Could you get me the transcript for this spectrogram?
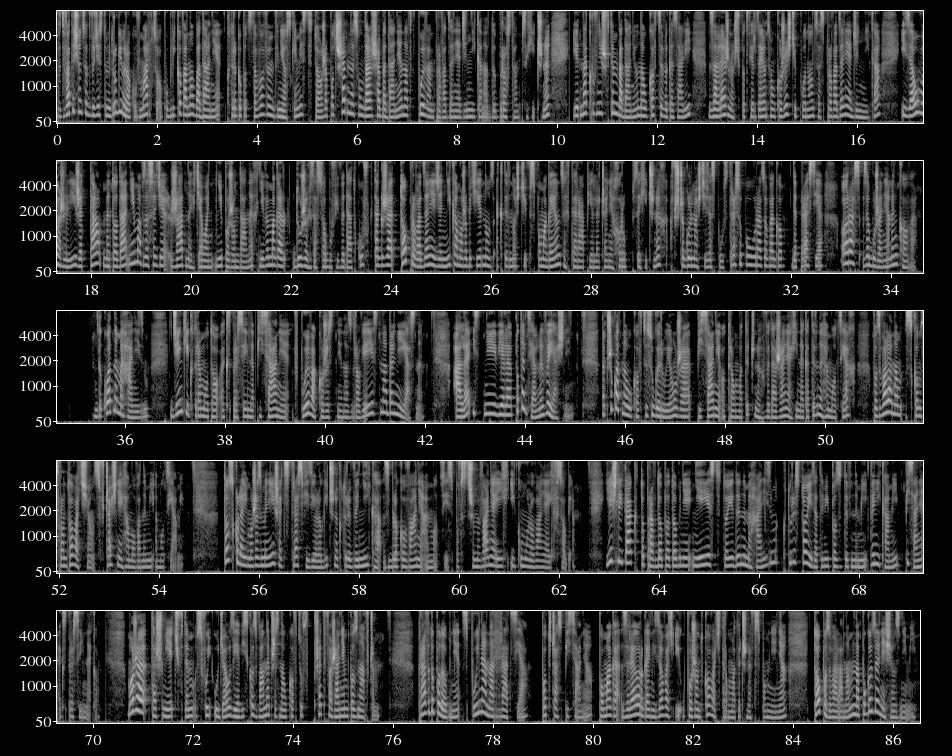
W 2022 roku, w marcu, opublikowano badanie, którego podstawowym wnioskiem jest to, że potrzebne są dalsze badania nad wpływem prowadzenia dziennika na dobrostan psychiczny. Jednak również w tym badaniu naukowcy wykazali zależność potwierdzającą korzyści płynące z prowadzenia dziennika i zauważyli, że ta metoda nie ma w zasadzie żadnych działań niepożądanych, nie wymaga dużych zasobów i wydatków, także to prowadzenie dziennika może być jedną z aktywności wspomagających terapię leczenia chorób psychicznych, a w szczególności szczególności zespół stresu pourazowego, depresję oraz zaburzenia lękowe. Dokładny mechanizm, dzięki któremu to ekspresyjne pisanie wpływa korzystnie na zdrowie, jest nadal niejasny, ale istnieje wiele potencjalnych wyjaśnień. Na przykład naukowcy sugerują, że pisanie o traumatycznych wydarzeniach i negatywnych emocjach pozwala nam skonfrontować się z wcześniej hamowanymi emocjami. To z kolei może zmniejszać stres fizjologiczny, który wynika z blokowania emocji, z powstrzymywania ich i kumulowania ich w sobie. Jeśli tak, to prawdopodobnie nie jest to jedyny mechanizm, który stoi za tymi pozytywnymi wynikami pisania ekspresyjnego. Może też mieć w tym swój udział zjawisko zwane przez naukowców przetwarzaniem poznawczym. Prawdopodobnie spójna narracja podczas pisania pomaga zreorganizować i uporządkować traumatyczne wspomnienia, to pozwala nam na pogodzenie się z nimi.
